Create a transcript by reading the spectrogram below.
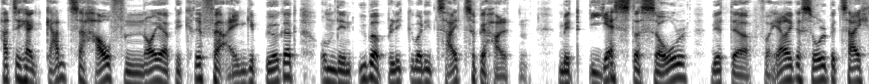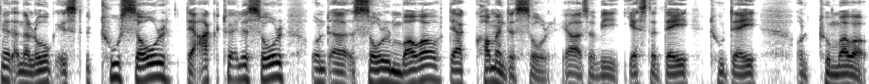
hat sich ein ganzer Haufen neuer Begriffe eingebürgert, um den Überblick über die Zeit zu behalten. Mit Yes the Soul wird der vorherige Soul bezeichnet, analog ist To Soul der aktuelle Soul und äh, Soul Morrow der kommende Soul. Ja, also wie Yesterday, Today und Tomorrow.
